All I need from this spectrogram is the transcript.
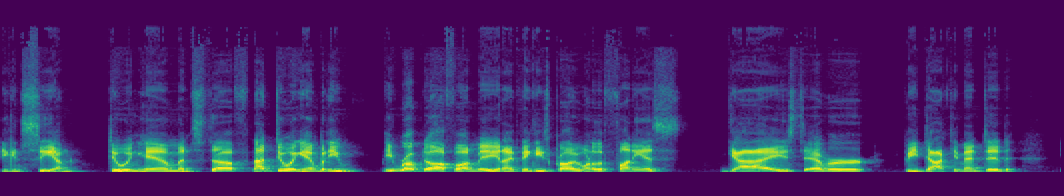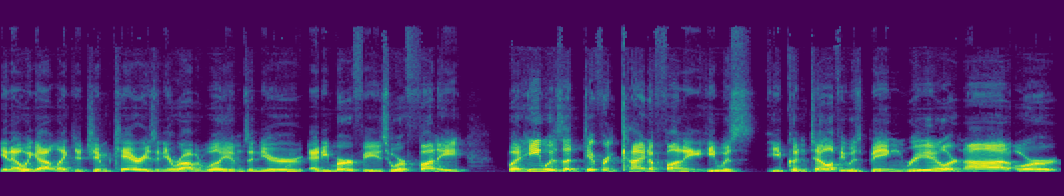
you can see I'm doing him and stuff. Not doing him, but he he rubbed off on me and I think he's probably one of the funniest guys to ever be documented. You know, we got like your Jim Carreys and your Robin Williams and your. Eddie Murphys who are funny, but he was a different kind of funny. He was you couldn't tell if he was being real or not or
